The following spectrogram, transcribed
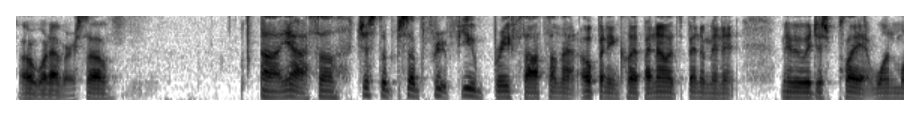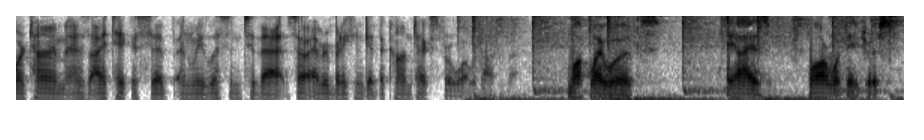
or whatever. So, uh, yeah, so just a, few brief thoughts on that opening clip. I know it's been a minute. Maybe we just play it one more time as I take a sip and we listen to that so everybody can get the context for what we're talking about. Mark my words, AI is far more dangerous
